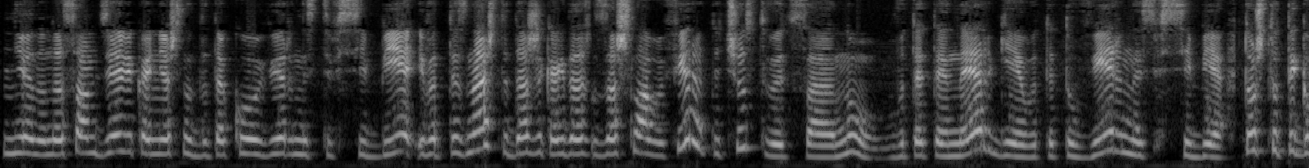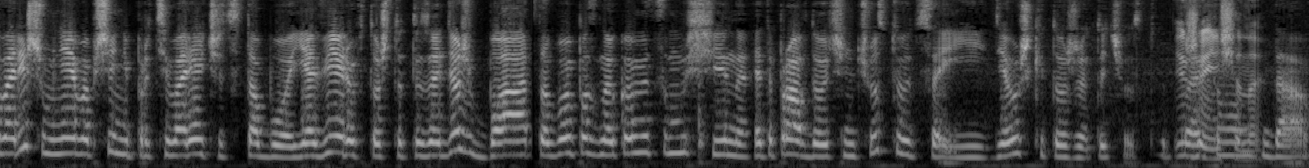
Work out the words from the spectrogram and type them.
Не, ну на самом деле, конечно, до такой уверенности в себе. И вот ты знаешь, ты даже когда зашла в эфир, это чувствуется, ну, вот эта энергия, вот эта уверенность в себе. То, что ты говоришь, у меня вообще не противоречит с тобой. Я верю в то, что ты зайдешь в бар, с тобой познакомятся мужчины. Это правда очень чувствуется, и девушки тоже это чувствуют. И Поэтому, женщины. Да.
